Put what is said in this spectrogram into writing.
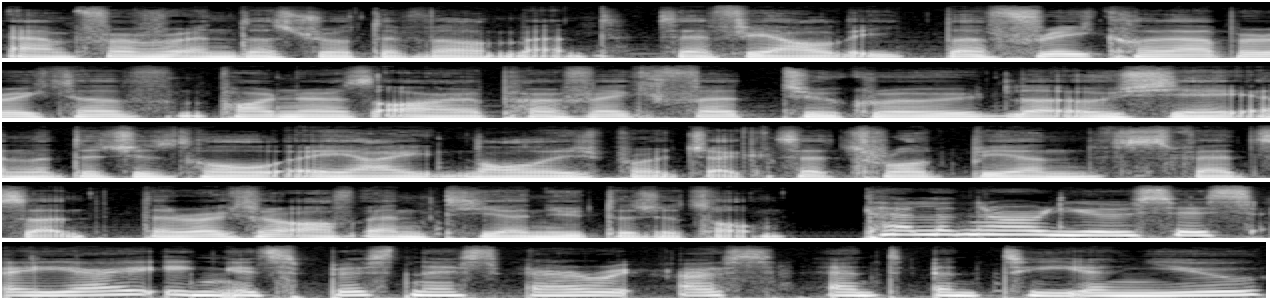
and further industrial development, said Fiali. The three collaborative partners are a perfect fit to grow the OCA and the digital AI knowledge project said Torbjørn Svendsen, director of NTNU Digital. Telenor uses AI in its business areas, and NTNU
